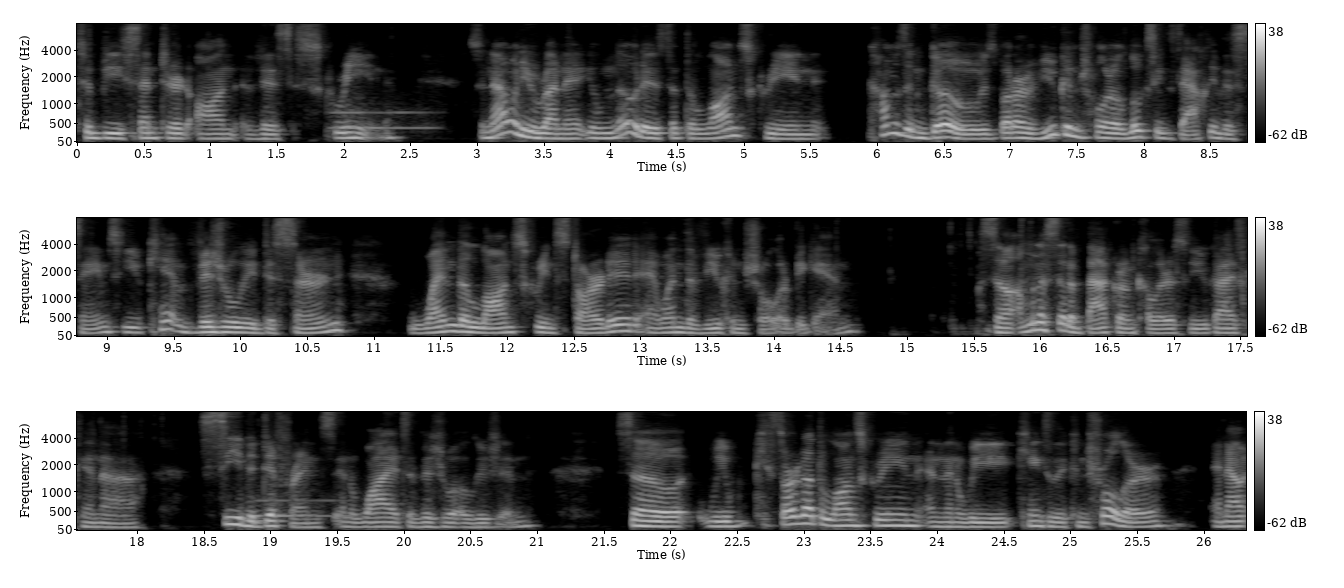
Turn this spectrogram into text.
to be centered on this screen. So now when you run it, you'll notice that the launch screen comes and goes, but our view controller looks exactly the same. So you can't visually discern when the launch screen started and when the view controller began. So I'm gonna set a background color so you guys can uh, see the difference and why it's a visual illusion. So we started at the launch screen and then we came to the controller. And now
